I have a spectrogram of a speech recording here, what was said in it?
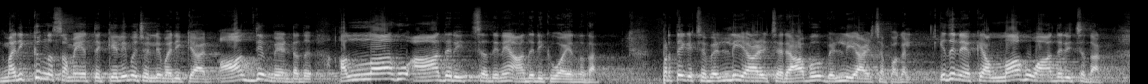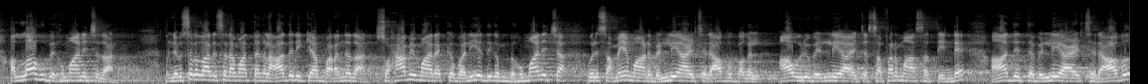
മരിക്കുന്ന സമയത്ത് കെലിമ ചൊല്ലി മരിക്കാൻ ആദ്യം വേണ്ടത് അള്ളാഹു ആദരിച്ചതിനെ ആദരിക്കുക എന്നതാണ്. പ്രത്യേകിച്ച് വെള്ളിയാഴ്ച രാവ് വെള്ളിയാഴ്ച പകൽ ഇതിനെയൊക്കെ അള്ളാഹു ആദരിച്ചതാണ് അള്ളാഹു ബഹുമാനിച്ചതാണ്. നബിസ്വല്ലാ അലൈഹി തങ്ങൾ ആദരിക്കാൻ പറഞ്ഞതാണ്. സ്വഹാബിമാരൊക്കെ വലിയധികം ബഹുമാനിച്ച ഒരു സമയമാണ് വെള്ളിയാഴ്ച രാവ് പകൽ. ആ ഒരു വെള്ളിയാഴ്ച സഫർ മാസത്തിന്റെ ആദ്യത്തെ വെള്ളിയാഴ്ച രാവ്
